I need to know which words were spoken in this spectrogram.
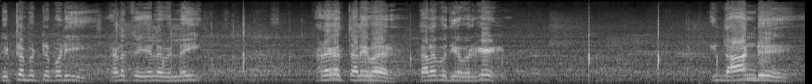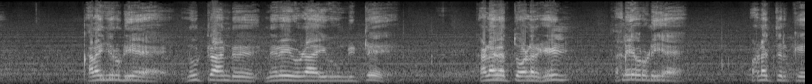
திட்டமிட்டபடி நடத்த இயலவில்லை. கழகத் தலைவர் தளபதி அவர்கள் இந்த ஆண்டு கலைஞருடைய நூற்றாண்டு நிறைவு விழாவை முன்னிட்டு கழகத் தோழர்கள் தலைவருடைய படத்திற்கு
